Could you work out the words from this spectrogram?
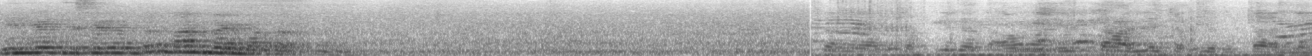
ನೀನು ಹೇಳಿದ್ರೆ ಸರಿ ಅಂತಂದ್ರೆ ನಾನು ಬೇರೆ ಮಾತಾಡ್ತೀನಿ ಅಲ್ಲೇ ಚಪ್ಪಲಿ ಗುಟ್ಟ ಅಲ್ಲೇ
